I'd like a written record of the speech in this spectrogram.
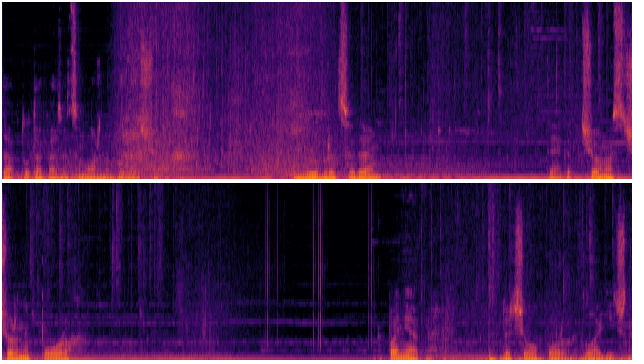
Так, тут, оказывается, можно было еще выбраться, да? Так, это что у нас? Черный порох. Понятно. Для чего порох, это логично.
